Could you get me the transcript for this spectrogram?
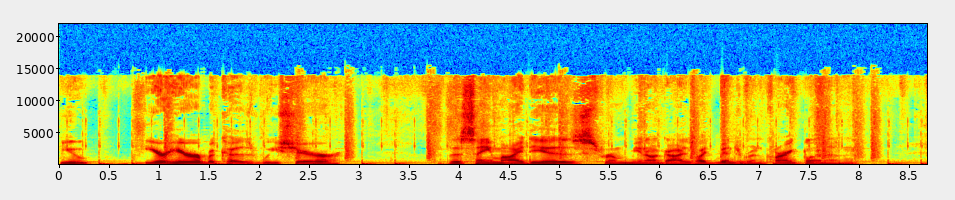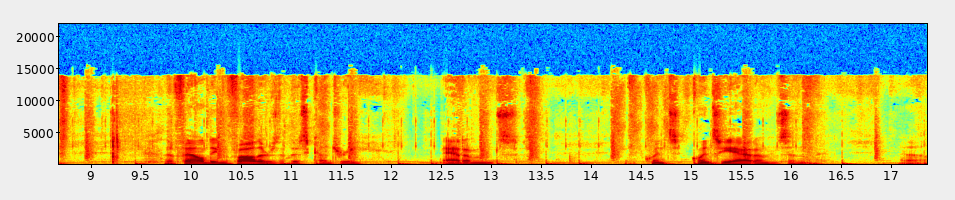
you you're here because we share the same ideas from you know guys like Benjamin Franklin and the founding fathers of this country, Adams, Quincy, Quincy Adams, and uh,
